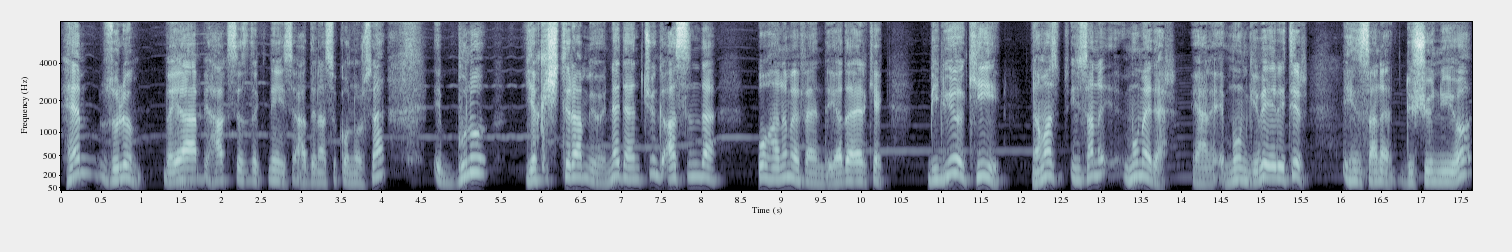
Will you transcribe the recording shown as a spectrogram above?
hem zulüm veya bir haksızlık neyse adı nasıl konursa e, bunu yakıştıramıyor. Neden? Çünkü aslında o hanımefendi ya da erkek biliyor ki namaz insanı mum eder. Yani mum gibi eritir insanı düşünüyor.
